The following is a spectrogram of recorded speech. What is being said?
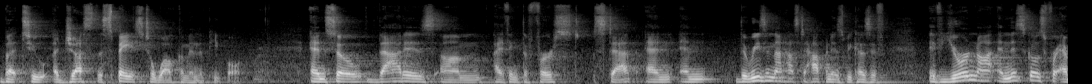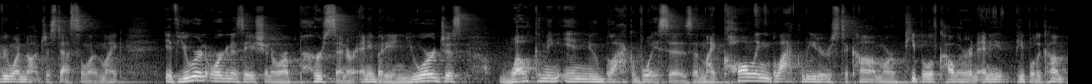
but to adjust the space to welcome in the people. And so that is, um, I think, the first step. And, and the reason that has to happen is because if, if you're not, and this goes for everyone, not just Esalen, like if you were an organization or a person or anybody and you're just welcoming in new black voices and like calling black leaders to come or people of color and any people to come,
